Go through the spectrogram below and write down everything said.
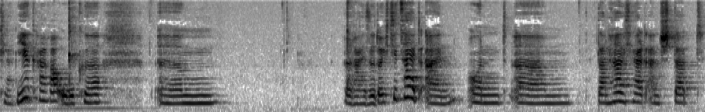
Klavierkaraoke. Ähm, Reise durch die Zeit ein. Und ähm, dann habe ich halt anstatt,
